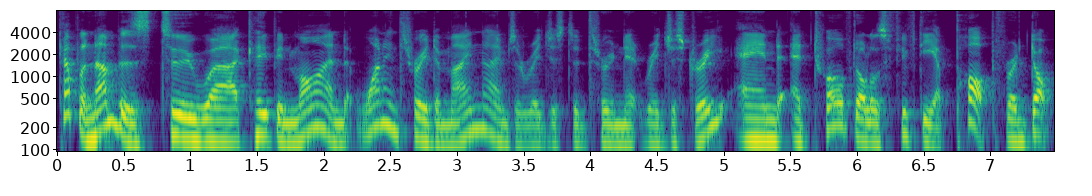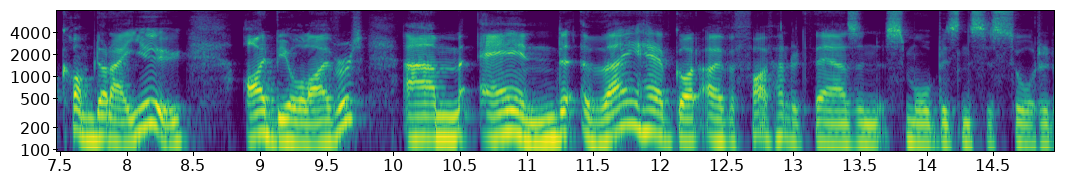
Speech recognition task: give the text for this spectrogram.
couple of numbers to uh, keep in mind. One in three domain names are registered through Net Registry, and at $12.50 a pop for a .com.au, I'd be all over it. Um, and they have got over 500,000 small businesses sorted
